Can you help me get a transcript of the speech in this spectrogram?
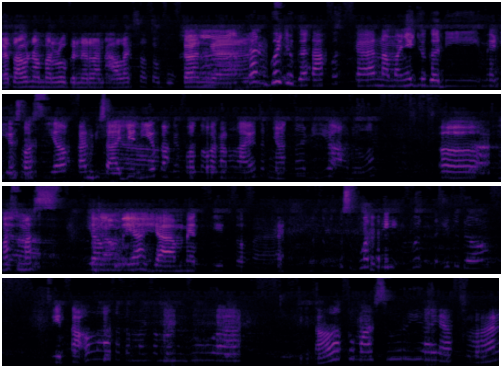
Nggak tahu nama lu beneran Alex atau bukan kan? kan gue juga takut kan. Namanya juga di media sosial kan. Bisa aja Iya. dia pakai foto orang lain ternyata dia adalah eh, mas-mas yang Jamet. ya jamet gitu kan. Terus gue gue itu dong. Cerita lah ke teman-teman gue ceritalah ke Mas Surya ya kan?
